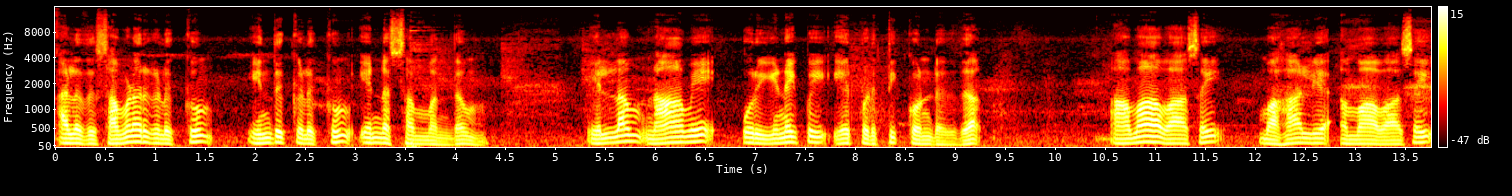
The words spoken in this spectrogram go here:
அல்லது சமணர்களுக்கும் இந்துக்களுக்கும் என்ன சம்பந்தம்? எல்லாம் நாமே ஒரு இணைப்பை ஏற்படுத்தி கொண்டது தான் அமாவாசை மகாலய அமாவாசை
